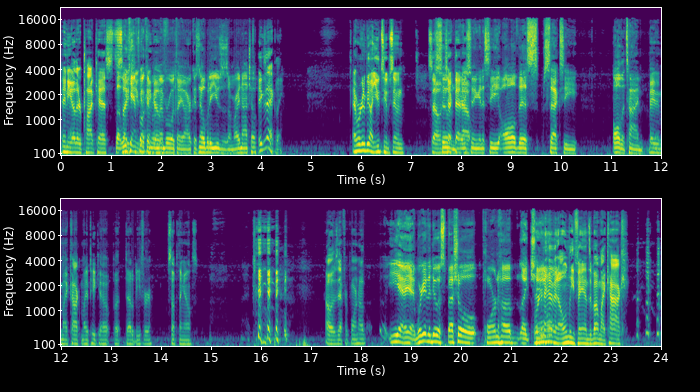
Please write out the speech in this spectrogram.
Any other podcast but we can't you can fucking of. remember what they are because nobody uses them, right, Nacho? Exactly. And we're gonna be on YouTube soon, so Soon, check that out. Soon you're gonna see all this sexy all the time. Maybe my cock might peek out, but that'll be for something else. oh, is that for Pornhub? Yeah, yeah. We're gonna do a special Pornhub like We're gonna have an OnlyFans about my cock.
